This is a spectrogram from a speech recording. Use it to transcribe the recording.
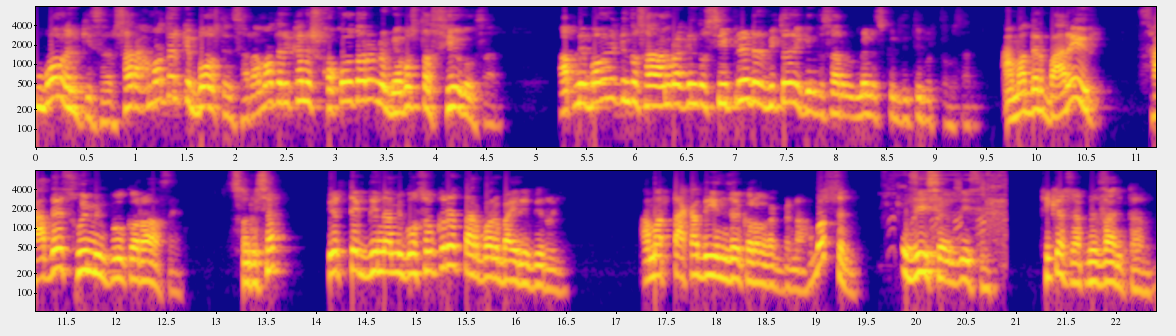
বলেন কি স্যার? স্যার আমাদেরকে বলতেন স্যার আমাদের এখানে সকল ধরনের ব্যবস্থা ছিল স্যার। আপনি বলেন কিন্তু স্যার আমরা কিন্তু সিপ্রেডের ভিতরে কিন্তু স্যার ম্যানেজ করে দিতে পারতাম স্যার। আমাদের বাড়ির ছাদে সুইমিং পুল করা আছে। Sorry sir? প্রত্যেক দিন আমি গোসল করে তারপরে বাইরে বেরোই। আমার টাকা দিয়ে এনজয় করা লাগবে না বুঝছেন? জি স্যার জি স্যার। ঠিক আছে আপনি জানতে হবে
